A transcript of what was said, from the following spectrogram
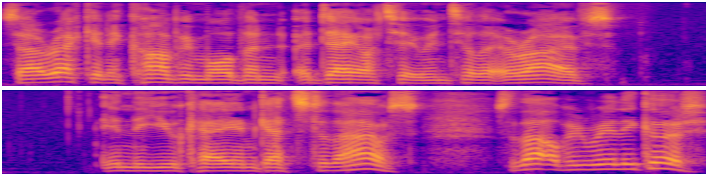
so I reckon it can't be more than a day or two until it arrives in the UK and gets to the house. So that'll be really good.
